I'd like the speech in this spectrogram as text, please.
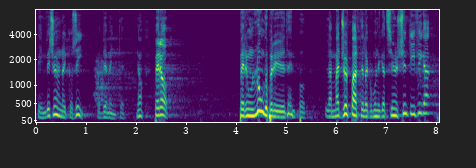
e invece non è così, ovviamente. No? Però per un lungo periodo di tempo la maggior parte della comunicazione scientifica,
